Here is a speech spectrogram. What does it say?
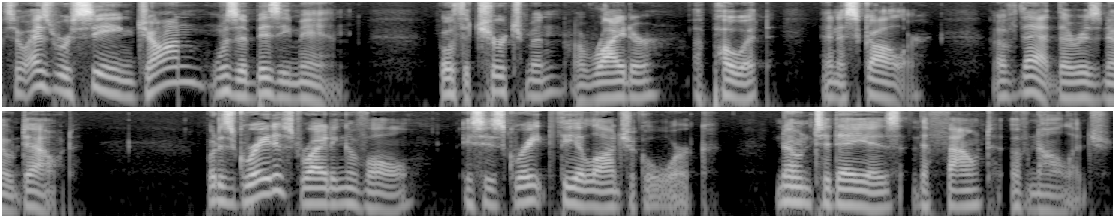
So, as we're seeing, John was a busy man, both a churchman, a writer, a poet, and a scholar. Of that there is no doubt. But his greatest writing of all is his great theological work, known today as the Fount of Knowledge.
